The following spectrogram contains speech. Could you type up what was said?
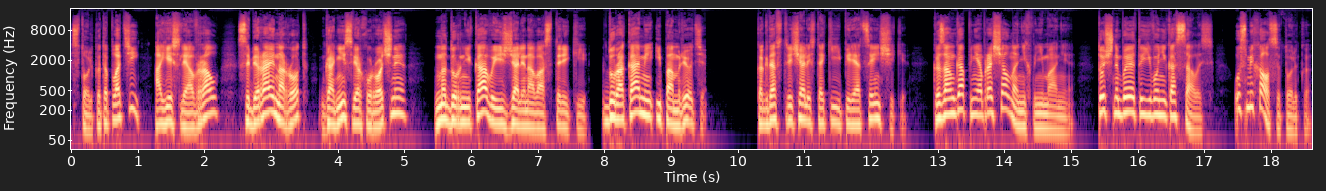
столько-то плати. А если оврал, собирай народ, гони сверхурочные. На дурника выезжали на вас, старики, дураками и помрете. Когда встречались такие переоценщики, Казангап не обращал на них внимания. Точно бы это его не касалось. Усмехался только,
